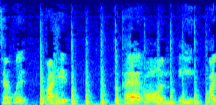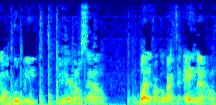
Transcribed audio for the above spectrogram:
template, if I hit pad on E, like on group E, you hear no sound. But if I go back to A now,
